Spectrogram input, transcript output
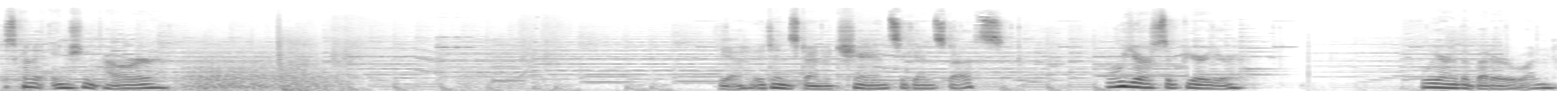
Just kind of ancient power. Yeah, it didn't stand a chance against us. We are superior. We are the better one.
